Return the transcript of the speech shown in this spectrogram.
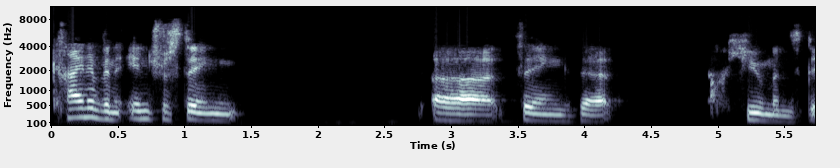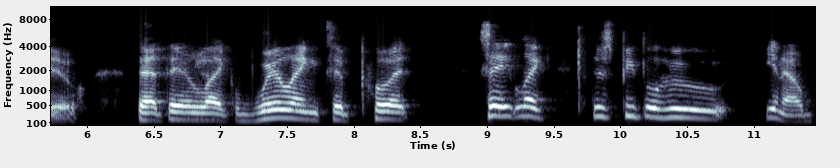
kind of an interesting uh, thing that humans do that they're Yeah. like willing to put say like there's people who you know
